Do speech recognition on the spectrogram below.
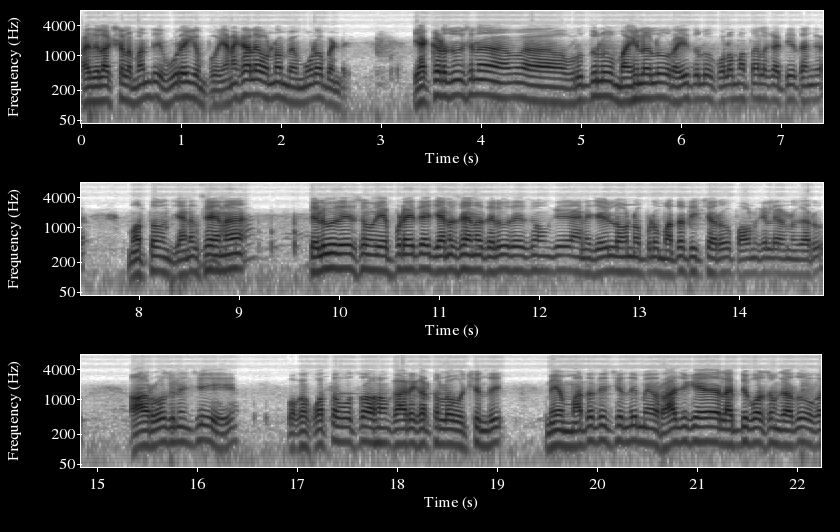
పది లక్షల మంది ఊరేగింపు. వెనకాలే ఉన్నాం మేము మూడో బండి. ఎక్కడ చూసినా వృద్ధులు మహిళలు రైతులు కుల మతాలకు అతీతంగా మొత్తం జనసేన తెలుగుదేశం ఎప్పుడైతే జనసేన తెలుగుదేశంకి ఆయన జైల్లో ఉన్నప్పుడు మద్దతు ఇచ్చారు పవన్ కళ్యాణ్ గారు ఆ రోజు నుంచి ఒక కొత్త ఉత్సాహం కార్యకర్తల్లో వచ్చింది. మేము మద్దతు ఇచ్చింది మేము రాజకీయ లబ్ధి కోసం కాదు ఒక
